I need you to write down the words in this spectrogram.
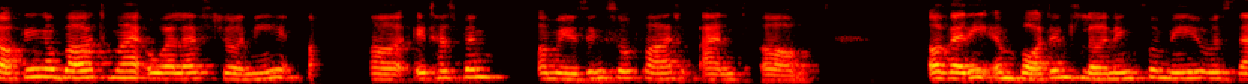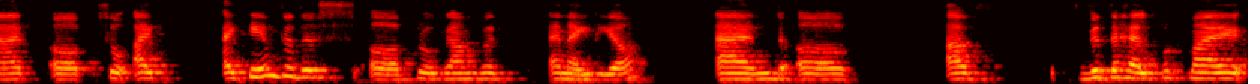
talking about my OLS journey, uh, it has been amazing so far and um, a very important learning for me was that, uh, so I, I came to this uh, program with an idea and uh, I've, with the help of my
